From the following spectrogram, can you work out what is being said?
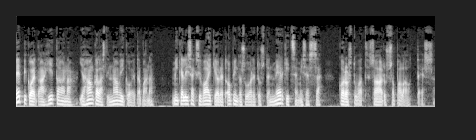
Peppi koetaan hitaana ja hankalasti navigoitavana, minkä lisäksi vaikeudet opintosuoritusten merkitsemisessä korostuvat saadussa palautteessa.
